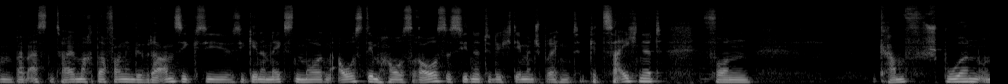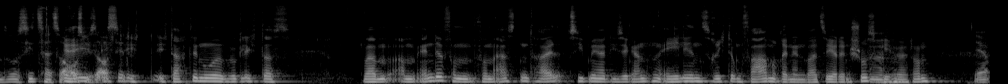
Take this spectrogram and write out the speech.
beim ersten Teil macht, da fangen wir wieder an. Sie, sie, sie gehen am nächsten Morgen aus dem Haus raus. Es sieht natürlich dementsprechend gezeichnet von Kampfspuren und so. Sieht es halt so ja, aus, wie es aussieht. Ich, ich, dachte nur wirklich, dass weil am Ende vom, vom ersten Teil sieht man ja diese ganzen Aliens Richtung Farm rennen, weil sie ja den Schuss mhm. gehört haben. Ja.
